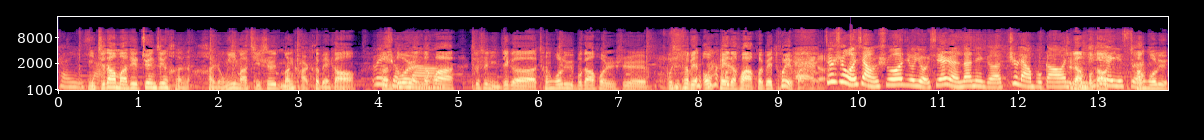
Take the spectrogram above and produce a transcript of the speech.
参与一下？你知道吗？这捐精很很容易吗？其实门槛特别高。很多人的话，就是你这个成活率不高，或者是不是特别 OK 的话，会被退回来的。就是我想说，就有些人的那个质量不高，质量不高，这个意思。存活率，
